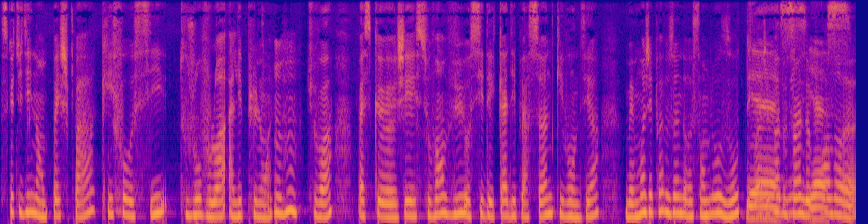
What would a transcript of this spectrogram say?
ce que tu dis n'empêche pas qu'il faut aussi toujours vouloir aller plus loin, mm-hmm. tu vois, parce que j'ai souvent vu aussi des cas des personnes qui vont dire mais moi j'ai pas besoin de ressembler aux autres Je n'ai j'ai pas besoin de prendre euh,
